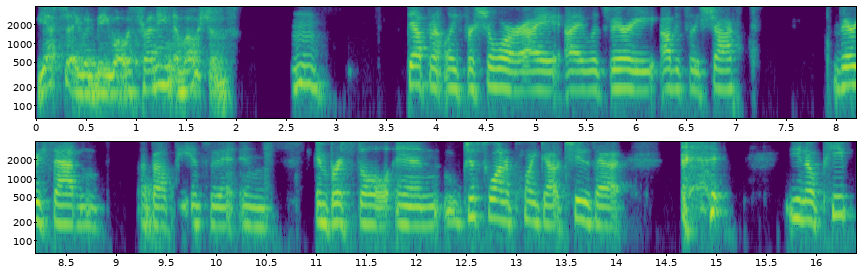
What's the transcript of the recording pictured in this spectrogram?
yesterday would be what was trending emotions. Mm, definitely, for sure. I I was very obviously shocked, very saddened about the incident in in Bristol, and just want to point out too that you know people.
